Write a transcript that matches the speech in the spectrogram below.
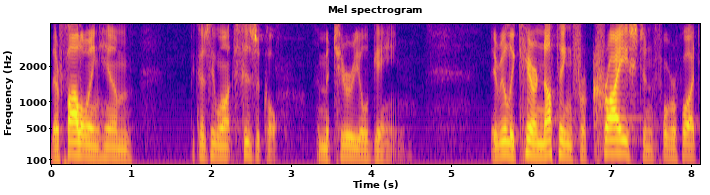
They're following him because they want physical and material gain. They really care nothing for Christ and for what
